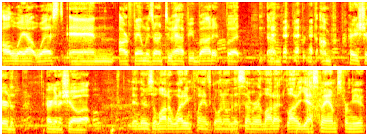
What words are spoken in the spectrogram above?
all the way out west, and our families aren't too happy about it. But I'm I'm pretty sure that they're going to show up. And there's a lot of wedding plans going on this summer. A lot of a lot of yes ma'ams from you.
